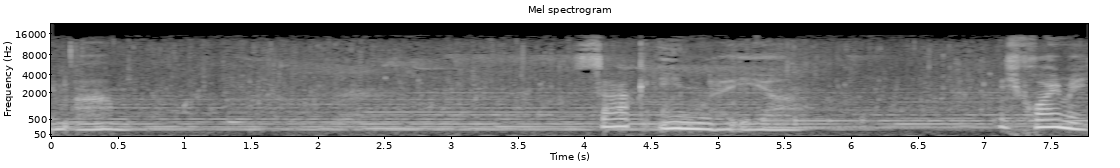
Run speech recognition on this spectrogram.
im Arm. Sag ihm oder ihr, ich freue mich,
